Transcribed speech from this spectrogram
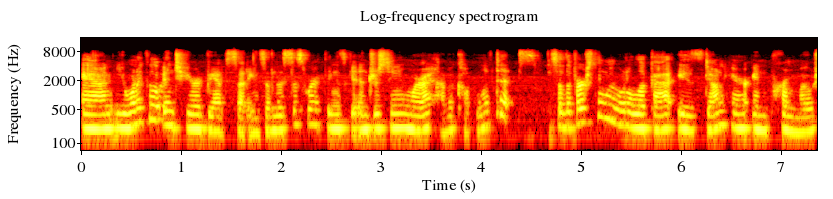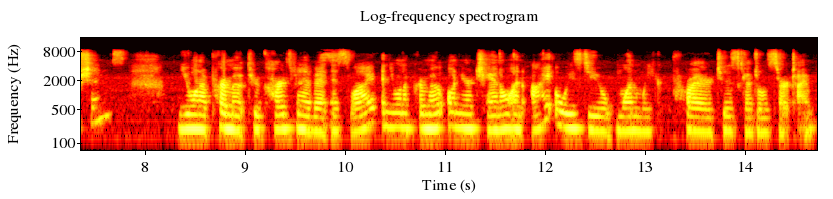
and you want to go into your advanced settings and this is where things get interesting where I have a couple of tips. So the first thing we want to look at is down here in promotions you want to promote through cards when event is live and you want to promote on your channel and I always do one week prior to the scheduled start time.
